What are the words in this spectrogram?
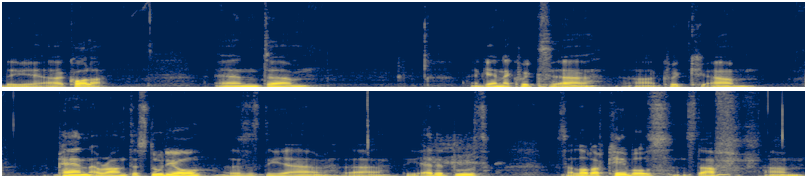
the uh, caller. And um, again a quick uh, uh, quick um, pan around the studio. This is the uh, uh, the edit booth. It's a lot of cables and stuff, um,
